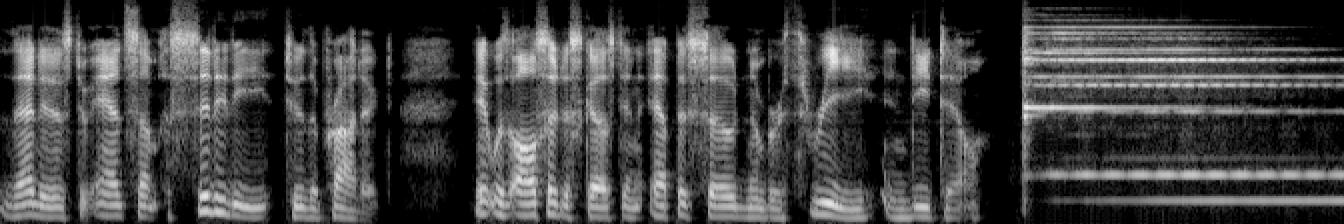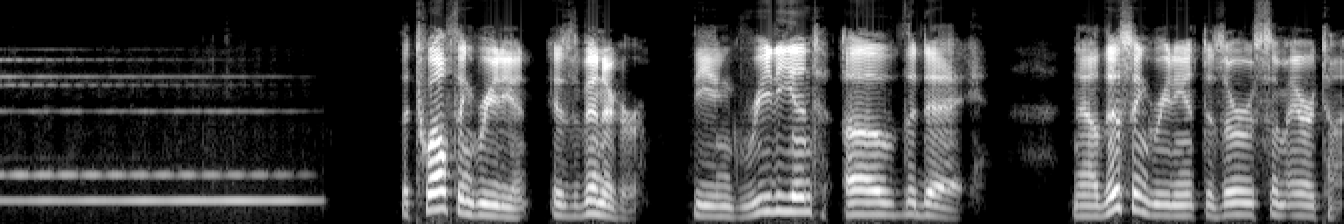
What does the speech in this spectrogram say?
that is, to add some acidity to the product. It was also discussed in episode number three in detail. The twelfth ingredient is vinegar, the ingredient of the day. Now, this ingredient deserves some airtime.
